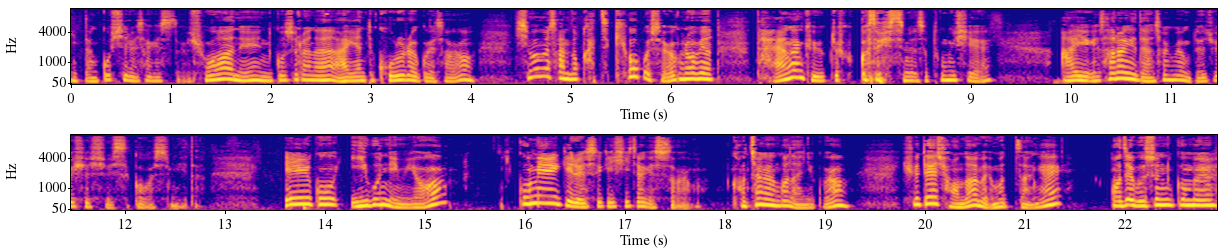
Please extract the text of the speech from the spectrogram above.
일단 꽃씨를 사겠어요. 좋아하는 꽃을 하나 아이한테 고르라고 해서요. 심으면서 한번 같이 키워보세요. 그러면 다양한 교육적 효과도 있으면서 동시에 아이에게 사랑에 대한 설명도 해주실 수 있을 것 같습니다. 1929님이요. 꿈일기를 쓰기 시작했어요. 거창한 건 아니고요. 휴대전화 메모장에 어제 무슨 꿈을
